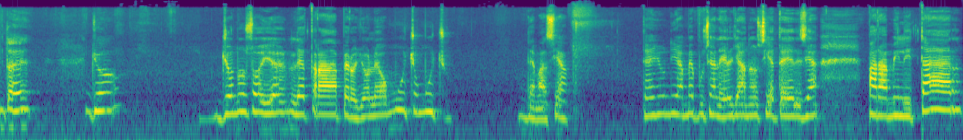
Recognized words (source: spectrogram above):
Entonces, yo, yo no soy letrada, pero yo leo mucho, mucho, demasiado. Entonces, un día me puse a leer Llano 7, decía, paramilitar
